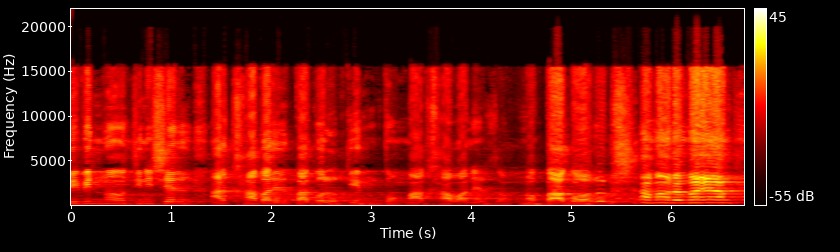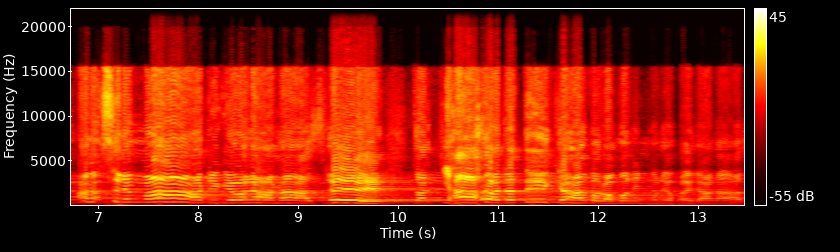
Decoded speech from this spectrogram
বিভিন্ন জিনিসের আর খাবারের পাগল, কিন্তু মা খাওয়ানোর জন্য পাগল। আমার ম্যাম আনাসের মা ডেকে বলে, আনাস রে, তোর চেহারাটা দেখে আবার অমলিন মনে হয় আনাস।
